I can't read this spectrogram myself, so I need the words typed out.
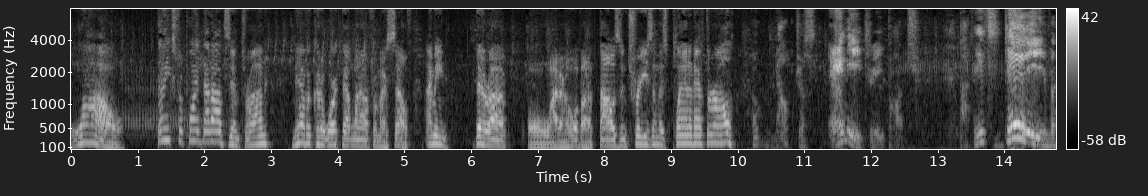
Wow. Thanks for pointing that out, Zimtron. Never could have worked that one out for myself. I mean, there are, oh, I don't know, about a thousand trees on this planet after all. Oh, not just any tree, Putch. But it's Dave,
